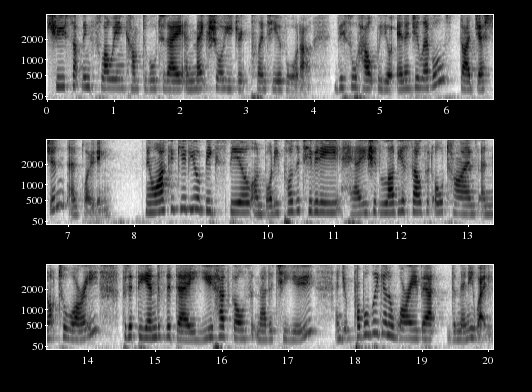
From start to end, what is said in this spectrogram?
Choose something flowy and comfortable today and make sure you drink plenty of water. This will help with your energy levels, digestion, and bloating. Now, I could give you a big spiel on body positivity, how you should love yourself at all times and not to worry, but at the end of the day, you have goals that matter to you and you're probably going to worry about them anyway.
